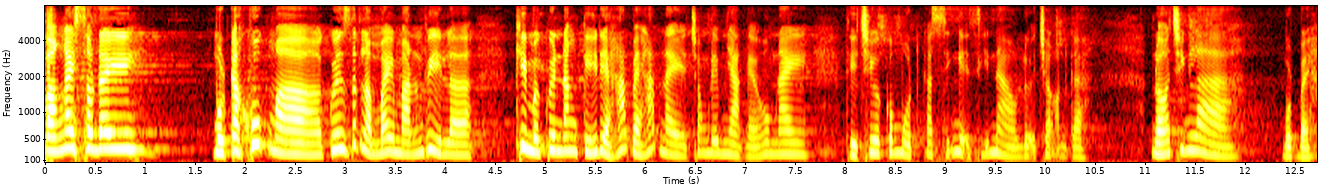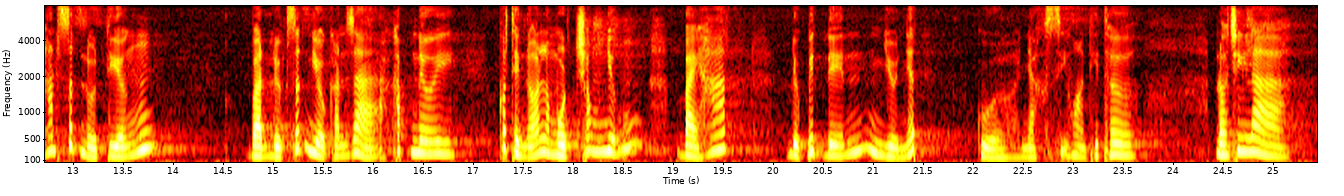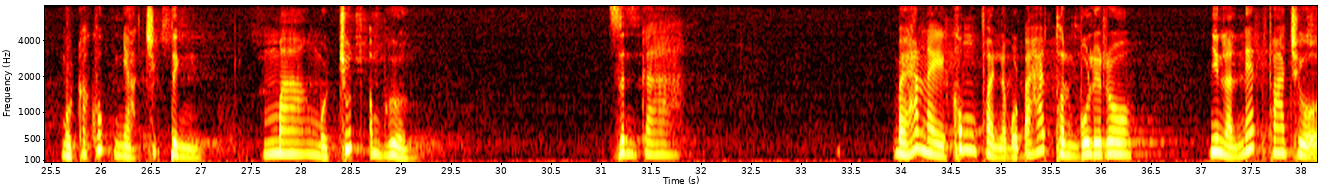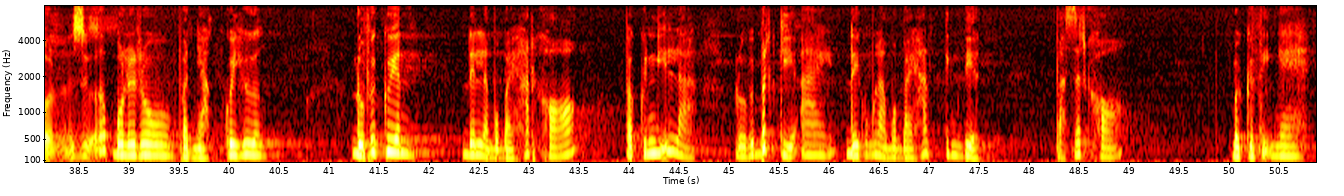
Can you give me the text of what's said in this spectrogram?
Và ngay sau đây, một ca khúc mà Quyên rất là may mắn vì là khi mà Quyên đăng ký để hát bài hát này trong đêm nhạc ngày hôm nay thì chưa có một ca sĩ nghệ sĩ nào lựa chọn cả. Đó chính là một bài hát rất nổi tiếng và được rất nhiều khán giả khắp nơi có thể nói là một trong những bài hát được biết đến nhiều nhất của nhạc sĩ Hoàng Thi Thơ. Đó chính là một ca khúc nhạc trữ tình mang một chút âm hưởng dân ca. Bài hát này không phải là một bài hát thuần bolero, nhưng là nét pha trộn giữa bolero và nhạc quê hương. Đối với Quyên, đây là một bài hát khó và Quyên nghĩ là đối với bất kỳ ai, đây cũng là một bài hát kinh điển và rất khó. Mời quý vị nghe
